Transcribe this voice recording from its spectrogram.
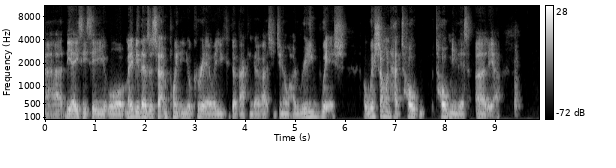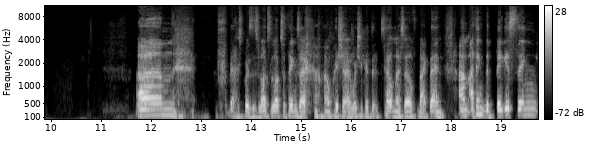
uh, the ACC, or maybe there's a certain point in your career where you could go back and go, actually, do you know what? I really wish, I wish someone had told told me this earlier um, I suppose there's lots, lots of things I, I wish I wish I could tell myself back then. Um, I think the biggest thing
